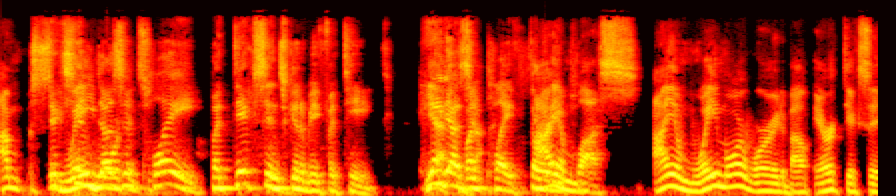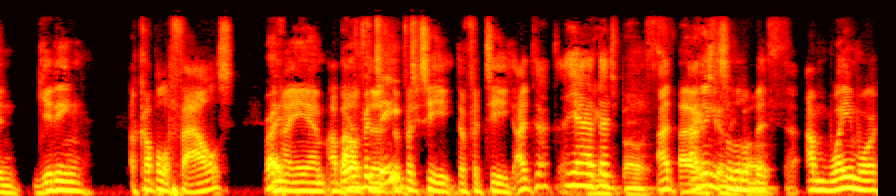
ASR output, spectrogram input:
I'm Dixon doesn't play, but Dixon's going to be fatigued. He yeah, doesn't play 30 I am, plus. I am way more worried about Eric Dixon getting a couple of fouls right. than I am about the, the, fatigue. The fatigue. I, yeah, that's both. I, I, I think it's, a little bit. I'm way more.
